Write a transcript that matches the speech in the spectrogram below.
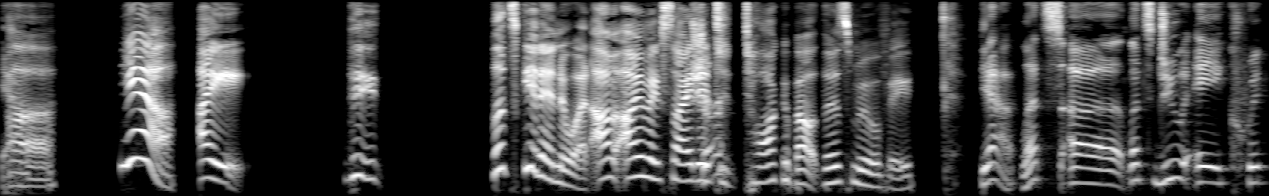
Yeah. Uh, yeah. I the let's get into it. I'm I'm excited Sure. to talk about this movie. yeah let's uh let's do a quick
